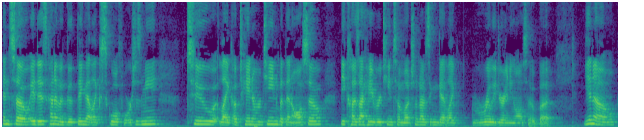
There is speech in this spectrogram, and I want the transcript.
and so it is kind of a good thing that like school forces me to like obtain a routine but then also because i hate routine so much sometimes it can get like really draining also but you know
